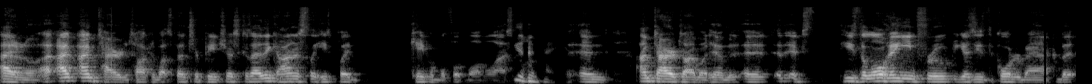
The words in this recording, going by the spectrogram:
I don't know. I, I'm tired of talking about Spencer Petras because I think honestly he's played capable football the last month, and I'm tired of talking about him. And it, it's he's the low hanging fruit because he's the quarterback, but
